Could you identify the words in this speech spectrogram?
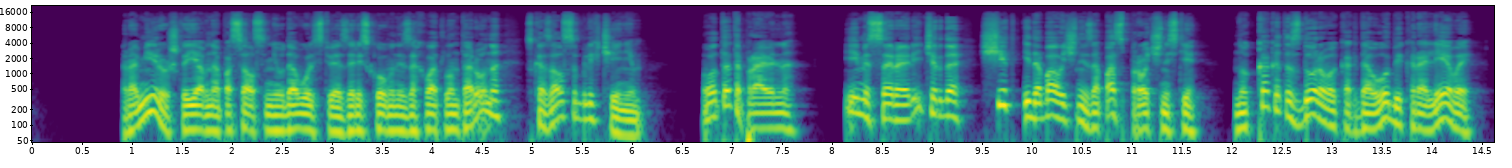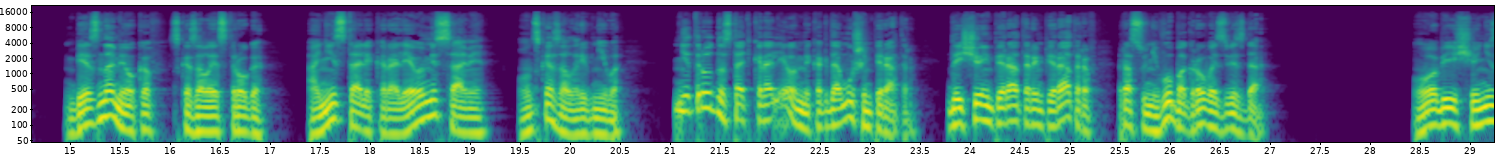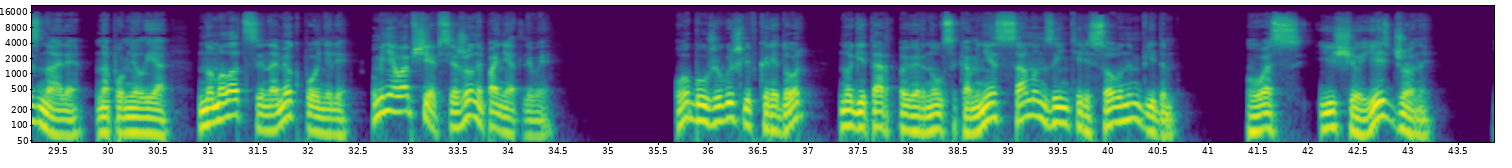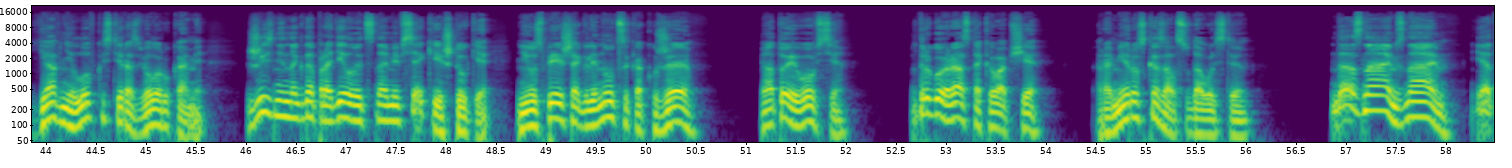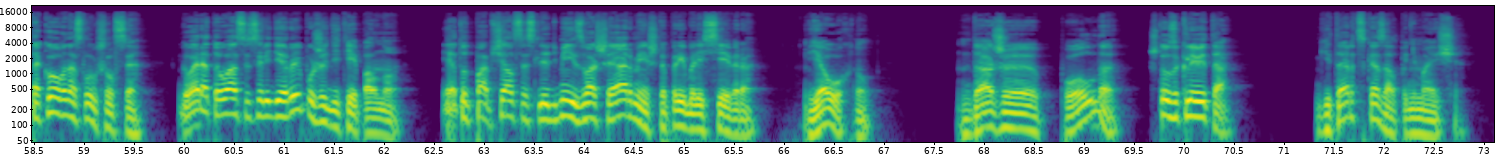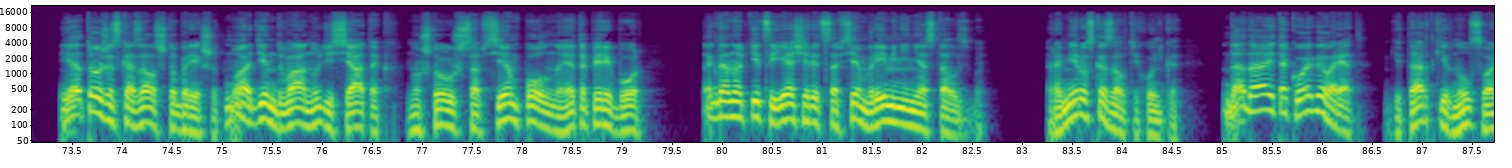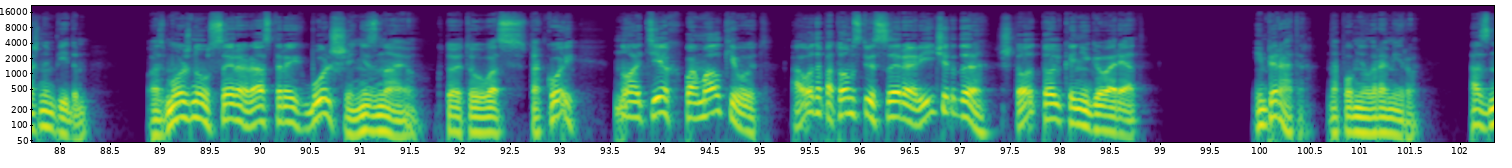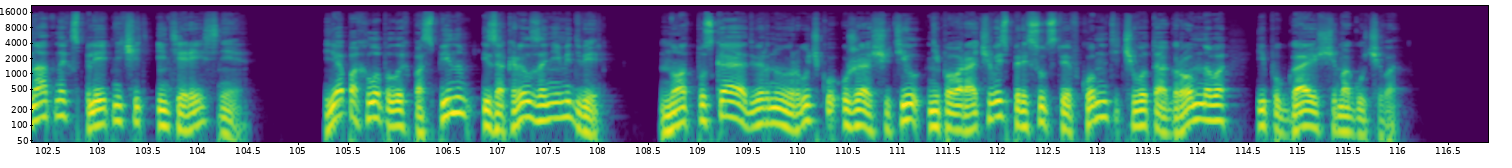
Рамиру, что явно опасался неудовольствия за рискованный захват Лантарона, сказал с облегчением. «Вот это правильно. Имя сэра Ричарда – щит и добавочный запас прочности. Но как это здорово, когда обе королевы...» «Без намеков», – сказала я строго. «Они стали королевами сами», – он сказал ревниво. «Нетрудно стать королевами, когда муж император. Да еще император императоров, раз у него багровая звезда». «Обе еще не знали», – напомнил я. «Но молодцы, намек поняли. У меня вообще все жены понятливые». Оба уже вышли в коридор, но Гитард повернулся ко мне с самым заинтересованным видом. «У вас еще есть жены?» Я в неловкости развел руками. «Жизнь иногда проделывает с нами всякие штуки. Не успеешь оглянуться, как уже... А то и вовсе. В другой раз так и вообще». Рамиро сказал с удовольствием. «Да знаем, знаем. Я такого наслушался. Говорят, у вас и среди рыб уже детей полно. Я тут пообщался с людьми из вашей армии, что прибыли с севера». Я охнул. «Даже полно? Что за клевета?» Гитард сказал понимающе. «Я тоже сказал, что брешут. Ну, один-два, ну, десяток. Ну, что уж совсем полное, это перебор. Тогда на птицы-ящериц совсем времени не осталось бы». Рамиро сказал тихонько. «Да-да, и такое говорят». Гитард кивнул с важным видом. «Возможно, у сэра Растера их больше, не знаю, кто это у вас такой, но о тех помалкивают. А вот о потомстве сэра Ричарда что только не говорят. «Император», — напомнил Рамиру, — «о знатных сплетничать интереснее». Я похлопал их по спинам и закрыл за ними дверь. Но отпуская дверную ручку, уже ощутил, не поворачиваясь, присутствие в комнате чего-то огромного и пугающе могучего.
